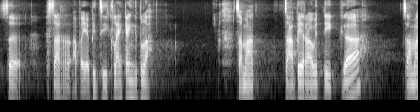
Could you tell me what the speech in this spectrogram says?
sebesar apa ya biji kelengkeng gitulah sama cabai rawit tiga sama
